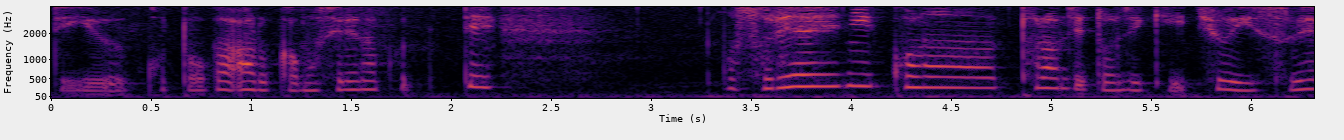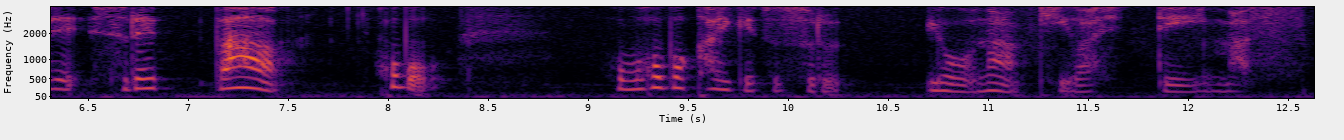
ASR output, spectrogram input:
ていうことがあるかもしれなくってもうそれにこのトランジットの時期注意すれすればほぼほぼほぼ解決するような気がしています。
